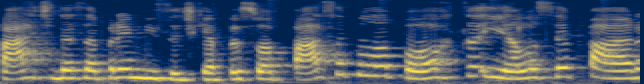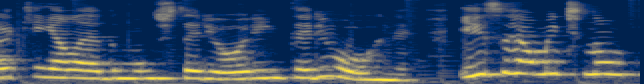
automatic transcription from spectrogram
parte dessa premissa de que a pessoa passa pela porta e ela separa quem ela é do mundo exterior e interior, né? E isso realmente não,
